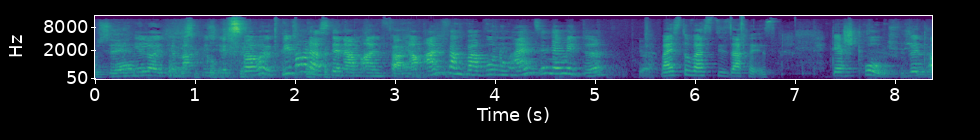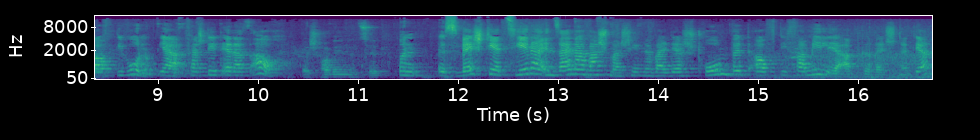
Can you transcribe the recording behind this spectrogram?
Hussein. Ihr Leute, macht mich jetzt verrückt. Wie war das denn am Anfang? Am Anfang war Wohnung 1 in der Mitte. Ja. Weißt du, was die Sache ist? Der Strom wird auf die Wohnung. Ja, versteht er das auch? Ich habe ihn jetzt. Und es wäscht jetzt jeder in seiner Waschmaschine, weil der Strom wird auf die Familie abgerechnet, ja?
